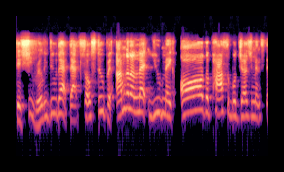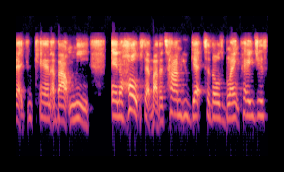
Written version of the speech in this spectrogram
did she really do that? That's so stupid. I'm going to let you make all the possible judgments that you can about me in hopes that by the time you get to those blank pages,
